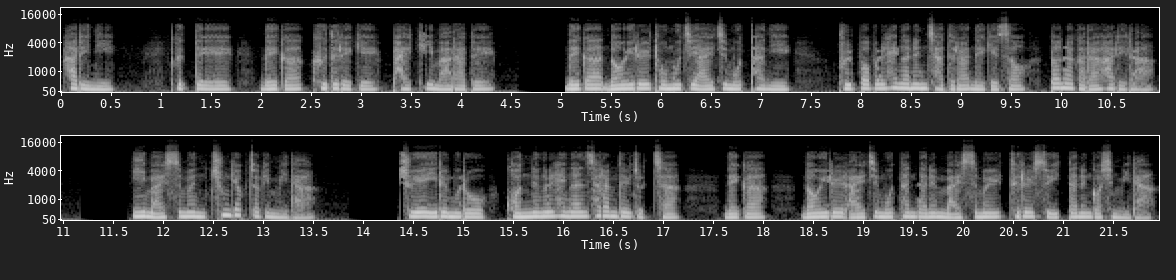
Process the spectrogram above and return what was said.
하리니 그때에 내가 그들에게 밝히 말하되 내가 너희를 도무지 알지 못하니 불법을 행하는 자들아 내게서 떠나가라 하리라. 이 말씀은 충격적입니다. 주의 이름으로 권능을 행한 사람들조차 내가 너희를 알지 못한다는 말씀을 들을 수 있다는 것입니다.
